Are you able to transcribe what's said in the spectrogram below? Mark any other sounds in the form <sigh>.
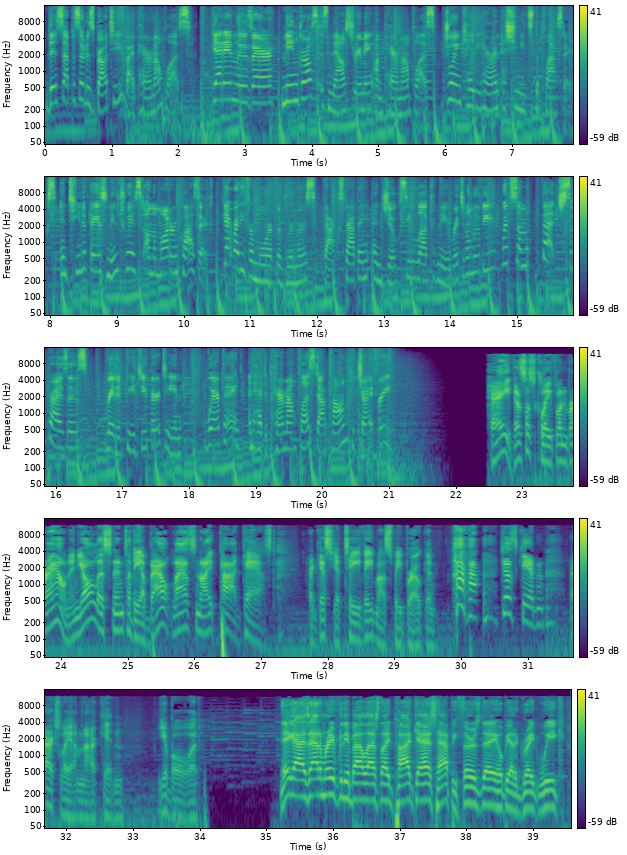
This episode is brought to you by Paramount Plus. Get in, loser! Mean Girls is now streaming on Paramount Plus. Join Cady Heron as she meets the plastics in Tina Fey's new twist on the modern classic. Get ready for more of the rumors, backstabbing, and jokes you loved from the original movie with some fetch surprises. Rated PG 13. Wear pink and head to ParamountPlus.com to try it free. Hey, this is Cleveland Brown, and you're listening to the About Last Night podcast. I guess your TV must be broken. Ha <laughs> ha! Just kidding. Actually, I'm not kidding. You're bored. Hey guys, Adam Ray for the About Last Night podcast. Happy Thursday. Hope you had a great week.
